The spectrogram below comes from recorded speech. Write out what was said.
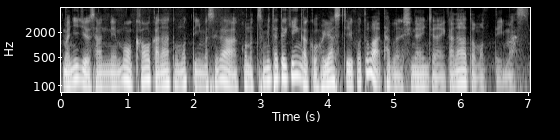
まあ、23年も買おうかなと思っていますが、この積立金額を増やすということは多分しないんじゃないかなと思っています。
